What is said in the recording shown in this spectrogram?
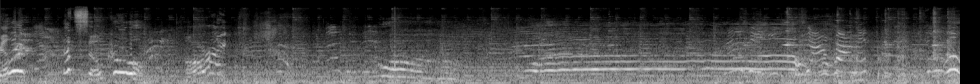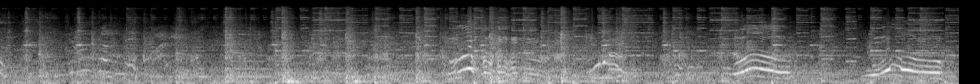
Really? That's so cool. All right. Whoa. Whoa. Whoa. This is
